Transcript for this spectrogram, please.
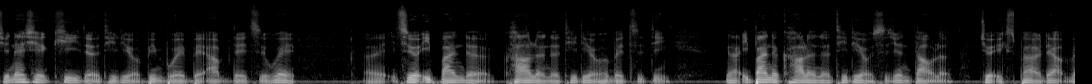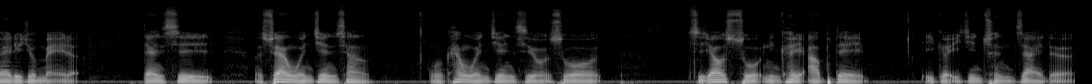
其实那些 key 的 TTL 并不会被 update，只会呃只有一般的 column 的 TTL 会被指定。那一般的 column 的 TTL 时间到了就 expire 掉，value 就没了。但是虽然文件上。我看文件是有说，只要说你可以 update 一个已经存在的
